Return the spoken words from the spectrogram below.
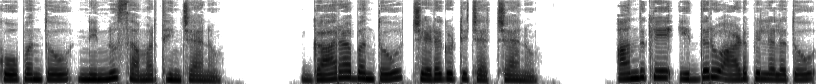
కోపంతో నిన్ను సమర్థించాను. గారాబంతో చెడగొట్టి చచ్చాను. అందుకే ఇద్దరు ఆడపిల్లలతో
